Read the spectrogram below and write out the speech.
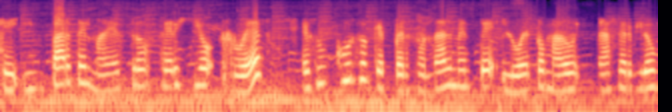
que imparte el maestro Sergio Ruiz. Es un curso que personalmente lo he tomado y me ha servido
